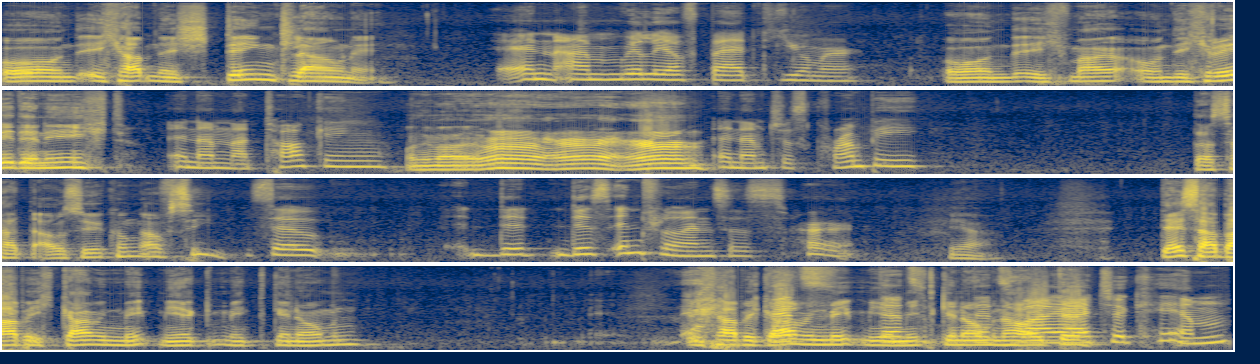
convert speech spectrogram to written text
und ich habe eine Stinklaune and I'm really of bad humor, und ich, mag, und ich rede nicht and I'm not talking, und ich mache, and I'm just grumpy. das hat Auswirkungen auf sie. So th- this influences her. Ja. Deshalb habe ich Gavin mit mir mitgenommen. Ich habe Gavin mit mir that's, mitgenommen that's heute.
